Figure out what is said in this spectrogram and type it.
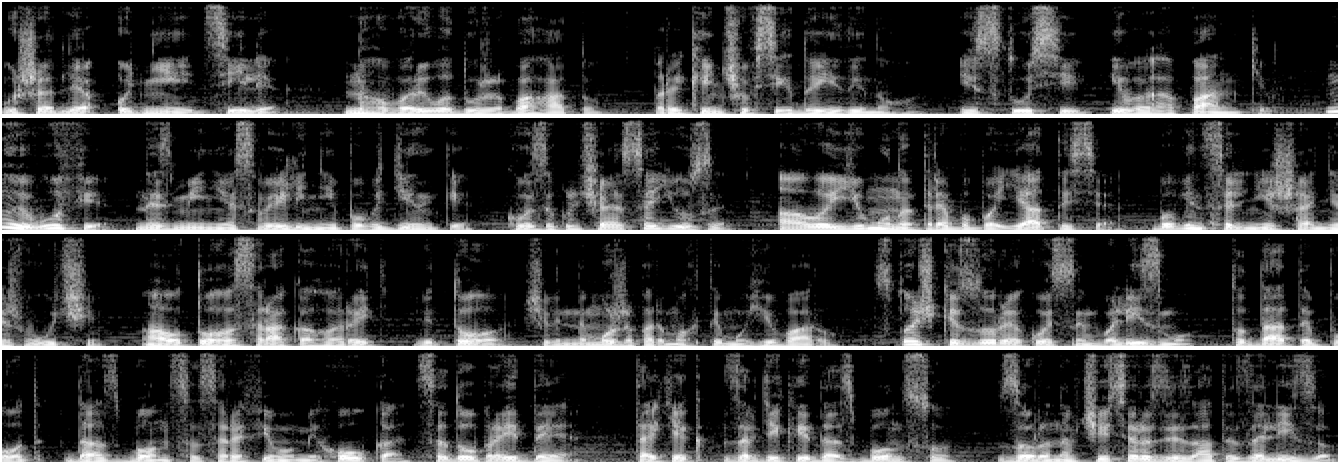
лише для однієї цілі не говорила дуже багато. Прикінчу всіх до єдиного і Стусі, і вегапанків. Ну і Луфі не змінює свої лінії поведінки, коли заключає союзи, але йому не треба боятися, бо він сильніша, ніж Вучі. А у того срака горить від того, що він не може перемогти Мугівару. З точки зору якогось символізму, то дати плод Дас Бонса Серафіму Міховка це добра ідея. Так як завдяки Дасбонсу Зоро навчився розрізати залізо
